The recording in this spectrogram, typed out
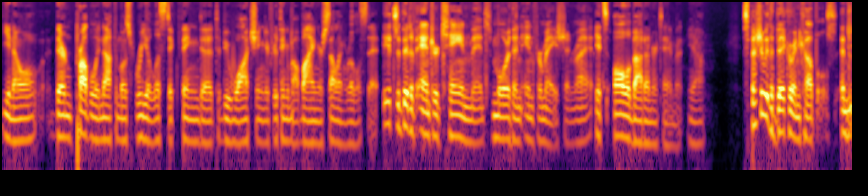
you know, they're probably not the most realistic thing to, to be watching if you're thinking about buying or selling real estate. It's a bit of entertainment more than information, right? It's all about entertainment, yeah. Especially with the bickering couples. And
